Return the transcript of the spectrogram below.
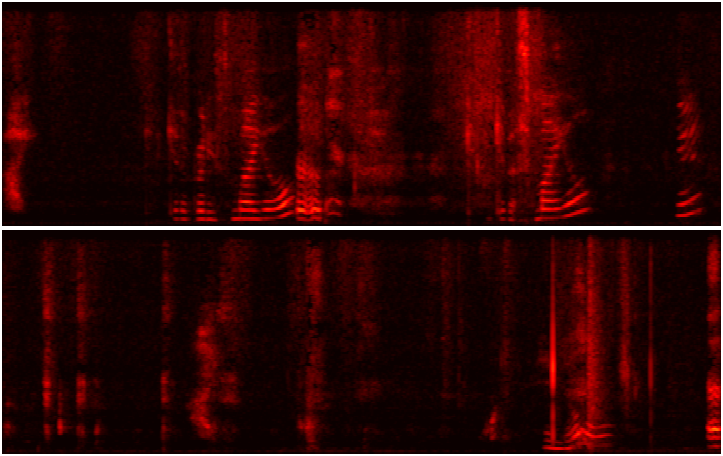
Hi. Can I get a pretty smile? Uh. Can I get a smile? Yeah? Hello. Hi.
